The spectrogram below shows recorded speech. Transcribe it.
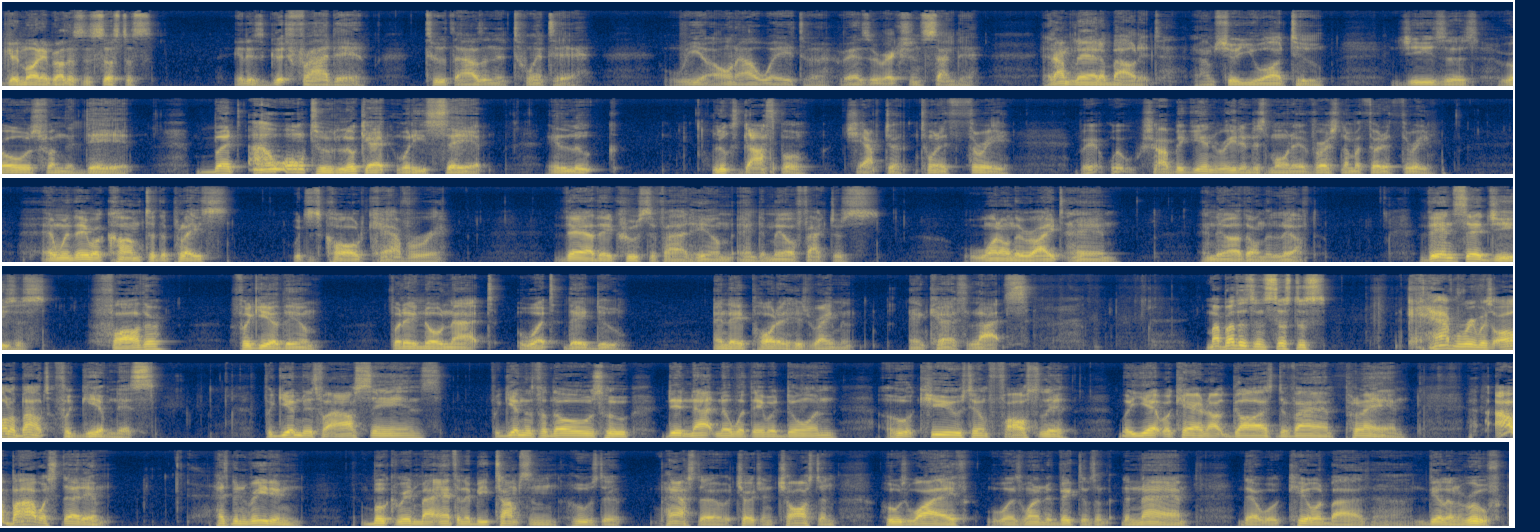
Good morning, brothers and sisters. It is Good Friday, 2020. We are on our way to Resurrection Sunday, and I'm glad about it. I'm sure you are too. Jesus rose from the dead. But I want to look at what he said in Luke, Luke's Gospel, chapter 23. We shall begin reading this morning at verse number 33. And when they were come to the place which is called Calvary, there they crucified him and the malefactors, one on the right hand and the other on the left. Then said Jesus, Father, forgive them, for they know not what they do. And they parted his raiment and cast lots. My brothers and sisters, Calvary was all about forgiveness. Forgiveness for our sins, forgiveness for those who did not know what they were doing, who accused him falsely, but yet were carrying out God's divine plan. Our Bible study has been reading a book written by Anthony B. Thompson, who's the pastor of a church in Charleston, whose wife was one of the victims of the nine that were killed by uh, Dylann Roof.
